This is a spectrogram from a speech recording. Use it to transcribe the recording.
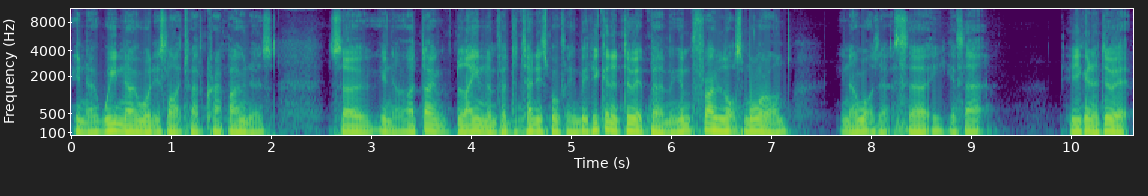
you know, we know what it's like to have crap owners. So you know, I don't blame them for the tennis ball thing. But if you're going to do it, Birmingham, throw lots more on. You know, what is it, thirty? If that, if you're going to do it,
